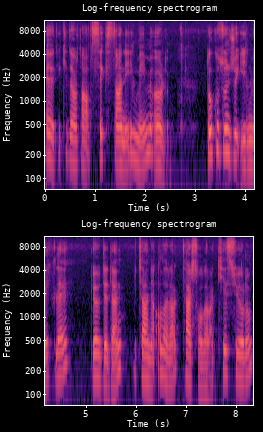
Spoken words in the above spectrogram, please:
Evet 2 4 6 8 tane ilmeğimi ördüm. 9. ilmekle gövdeden bir tane alarak ters olarak kesiyorum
